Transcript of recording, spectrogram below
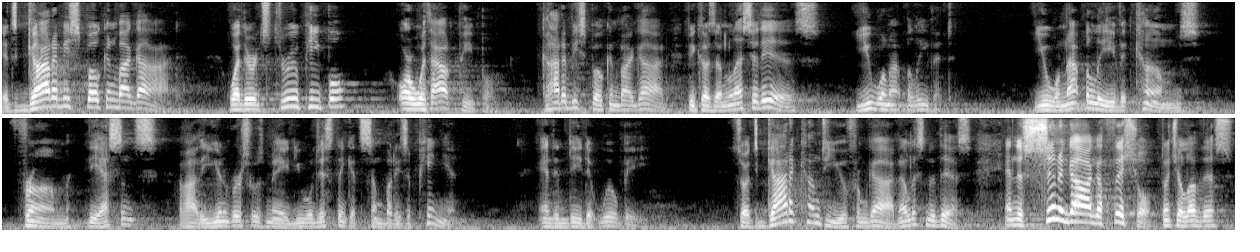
It's got to be spoken by God whether it's through people or without people. Got to be spoken by God because unless it is, you will not believe it. You will not believe it comes from the essence of how the universe was made. You will just think it's somebody's opinion. And indeed it will be. So it's got to come to you from God. Now listen to this. And the synagogue official, don't you love this?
